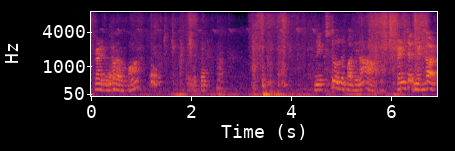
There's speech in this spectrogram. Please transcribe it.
பின்னாடி பம்பராக இருக்கும். நெக்ஸ்ட்டு நெக்ஸ்ட் வந்து பார்த்தீங்கன்னா ஃப்ரண்ட் மெட்கார்ட்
